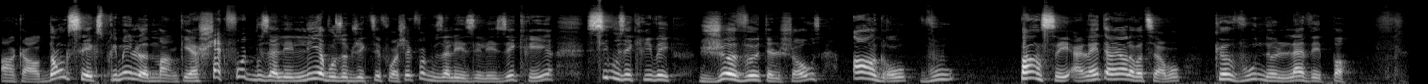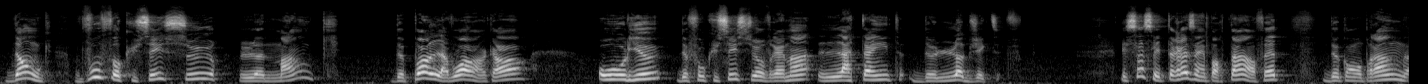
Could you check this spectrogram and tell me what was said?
encore. Donc, c'est exprimer le manque. Et à chaque fois que vous allez lire vos objectifs ou à chaque fois que vous allez les écrire, si vous écrivez je veux telle chose, en gros, vous pensez à l'intérieur de votre cerveau que vous ne l'avez pas. Donc, vous focussez sur le manque de ne pas l'avoir encore au lieu de focuser sur vraiment l'atteinte de l'objectif. Et ça, c'est très important, en fait, de comprendre,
